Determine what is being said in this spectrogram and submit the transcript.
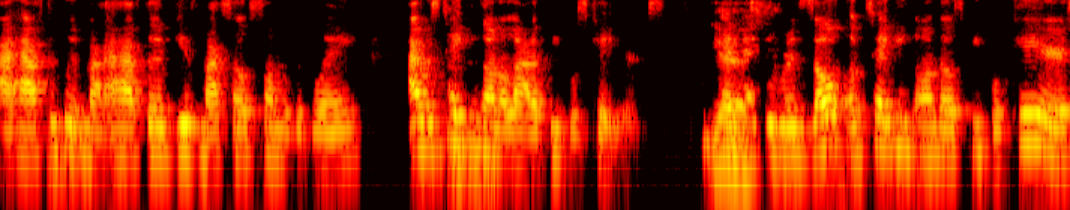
I have to put my, I have to give myself some of the blame. I was taking mm-hmm. on a lot of people's cares. Yes. And as a result of taking on those people cares,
